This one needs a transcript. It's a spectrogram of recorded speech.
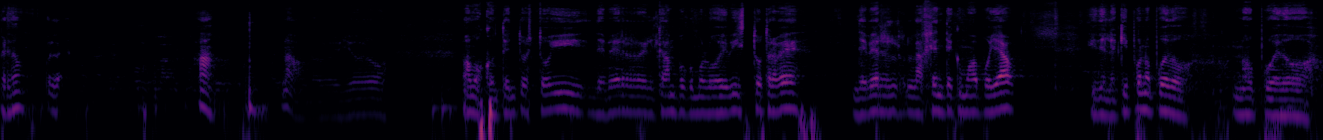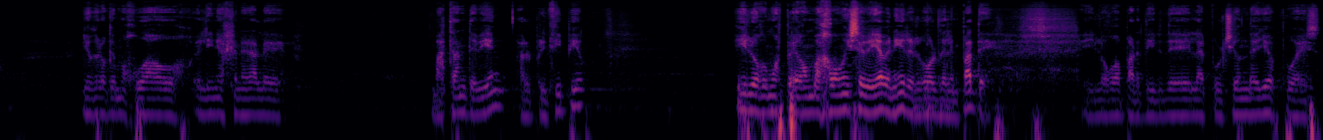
Perdón. Ah, no, yo, vamos, contento estoy de ver el campo como lo he visto otra vez, de ver la gente como ha apoyado y del equipo no puedo, no puedo, yo creo que hemos jugado en líneas generales bastante bien al principio. Y luego hemos pegado un bajón y se veía venir el gol del empate. Y luego a partir de la expulsión de ellos pues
